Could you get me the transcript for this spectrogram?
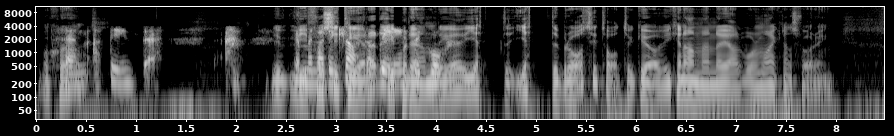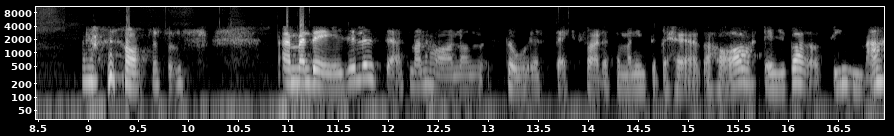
Vad skönt. Sen att det inte det, vi menar, får citera dig på den. Går. Det är jätte, jättebra citat tycker jag. Vi kan använda i all vår marknadsföring. ja, precis. Ja, men det är ju lite att man har någon stor respekt för det som man inte behöver ha. Det är ju bara att simma.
